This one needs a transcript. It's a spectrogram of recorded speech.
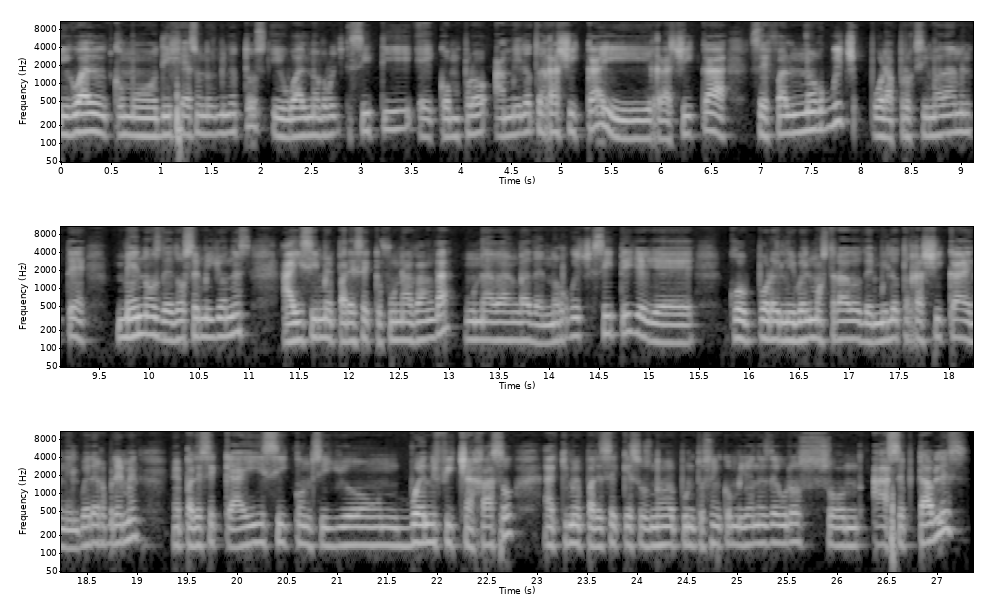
Igual como dije hace unos minutos, igual Norwich City eh, compró a Milot Rashika y Rashika se fue al Norwich por aproximadamente menos de 12 millones. Ahí sí me parece que fue una ganga, una ganga de Norwich City. Y, eh, por el nivel mostrado de Milot Rashika en el Werder Bremen, me parece que ahí sí consiguió un buen fichajazo. Aquí me parece que esos 9.5 millones de euros son aceptables.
